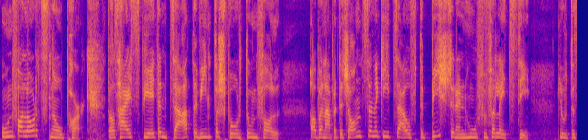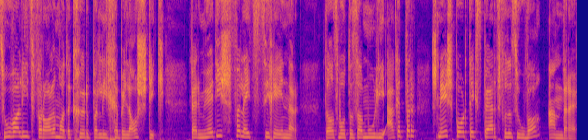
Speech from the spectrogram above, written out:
Unfallort Snowpark. Das heisst bei jedem zehnten Wintersportunfall. Aber neben den Chancen gibt es auch auf den Pisten einen Haufen Verletzte. Laut der SUVA liegt vor allem an der körperlichen Belastung. Wer müde ist, verletzt sich eher. Das will Samuli Egeter, Schneesportexperte von der SUVA, ändern.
